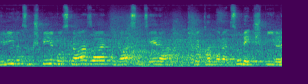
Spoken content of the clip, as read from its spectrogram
Die Liebe zum Spiel muss da sein und da ist uns jeder willkommen oder zu den Spielen.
